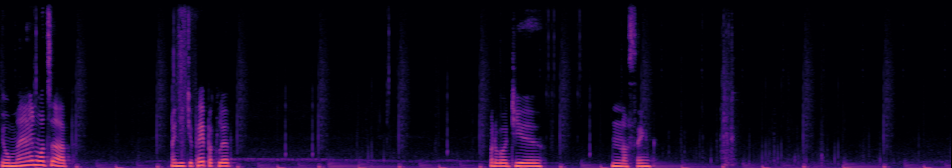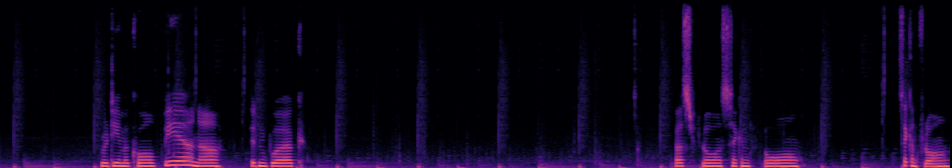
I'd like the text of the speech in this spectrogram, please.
Yo man, what's up? I need your paperclip. What about you? Nothing. Redeem a beer? No, didn't work. First floor, second floor. Second floor.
